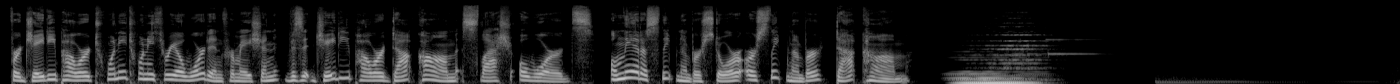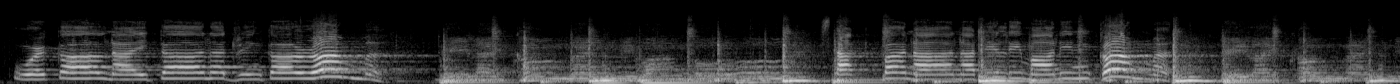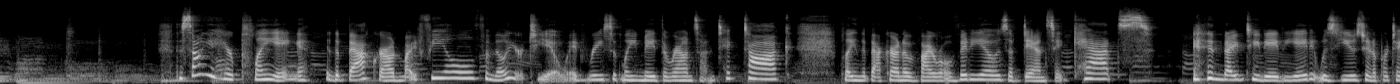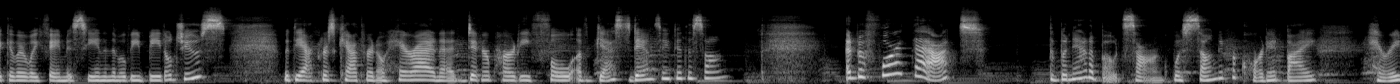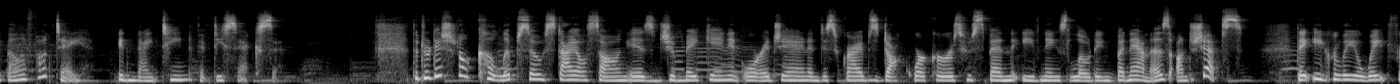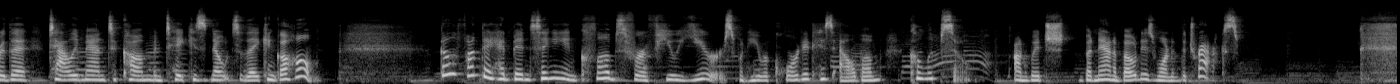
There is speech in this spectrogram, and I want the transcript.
For JD Power 2023 award information, visit jdpower.com/awards. Only at a Sleep Number store or sleepnumber.com. Work all night and a drink a rum. Daylight come and we want go home. Stack banana till the morning come. The song you hear playing in the background might feel familiar to you. It recently made the rounds on TikTok, playing the background of viral videos of dancing cats. In 1988, it was used in a particularly famous scene in the movie Beetlejuice, with the actress Catherine O'Hara and a dinner party full of guests dancing to the song. And before that, the Banana Boat song was sung and recorded by Harry Belafonte in 1956. The traditional calypso style song is Jamaican in origin and describes dock workers who spend the evenings loading bananas onto ships. They eagerly await for the tallyman to come and take his note so they can go home. Belafonte had been singing in clubs for a few years when he recorded his album Calypso, on which Banana Boat is one of the tracks.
